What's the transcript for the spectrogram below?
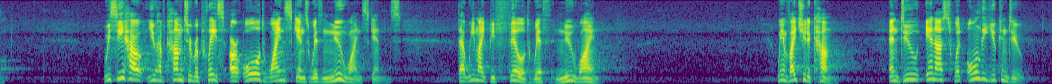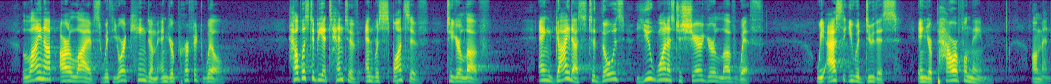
We see how you have come to replace our old wineskins with new wineskins, that we might be filled with new wine. We invite you to come and do in us what only you can do. Line up our lives with your kingdom and your perfect will. Help us to be attentive and responsive to your love. And guide us to those you want us to share your love with. We ask that you would do this in your powerful name. Amen.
